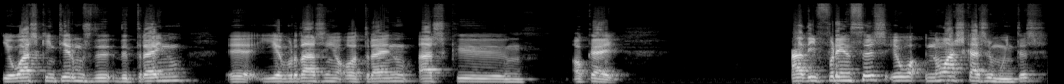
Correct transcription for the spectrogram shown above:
eu acho que em termos de, de treino uh, e abordagem ao treino, acho que, ok, há diferenças. Eu não acho que haja muitas,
